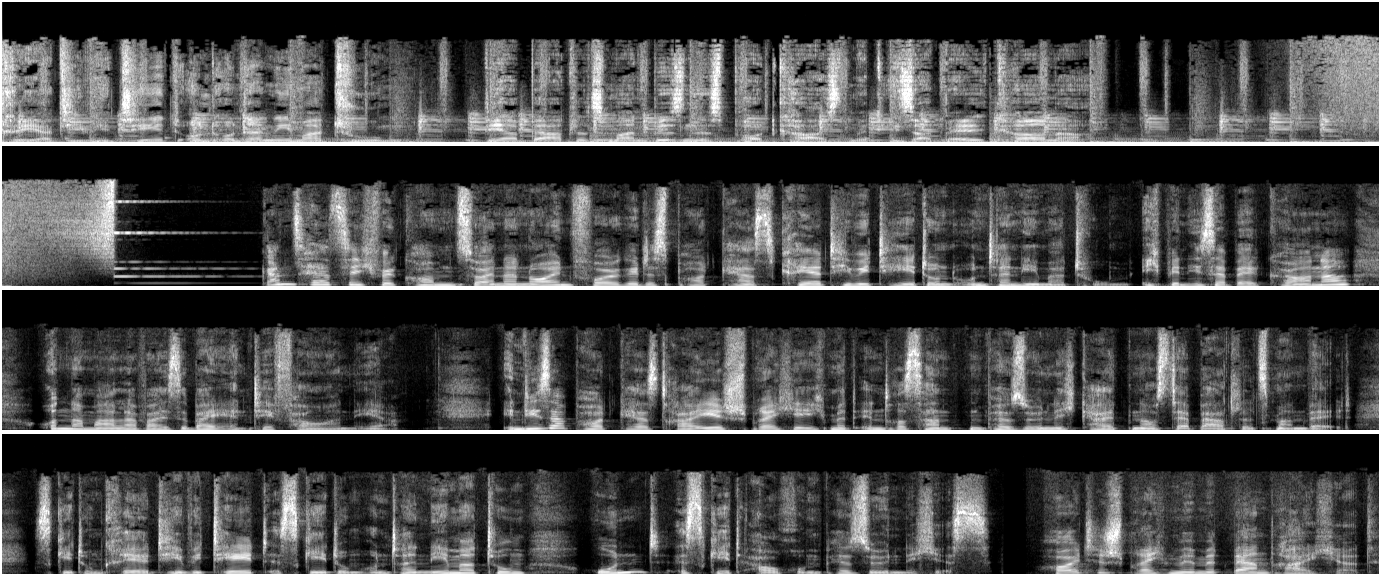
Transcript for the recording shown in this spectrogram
Kreativität und Unternehmertum. Der Bertelsmann Business Podcast mit Isabel Körner. Ganz herzlich willkommen zu einer neuen Folge des Podcasts Kreativität und Unternehmertum. Ich bin Isabel Körner und normalerweise bei NTV an Air. In dieser Podcast-Reihe spreche ich mit interessanten Persönlichkeiten aus der Bertelsmann-Welt. Es geht um Kreativität, es geht um Unternehmertum und es geht auch um Persönliches. Heute sprechen wir mit Bernd Reichert.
